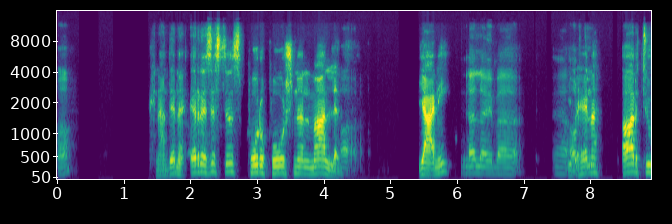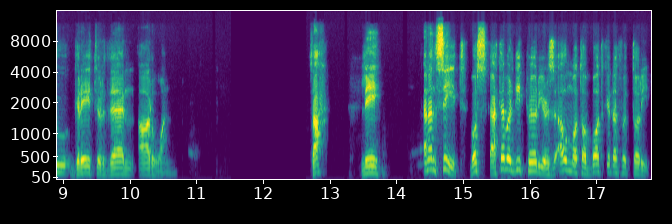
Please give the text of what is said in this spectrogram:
آه. إحنا عندنا ال resistance proportional مع ال length آه، يعني؟ لا لا يبقى آه، يبقى R2. هنا R2 greater than R1 صح؟ ليه؟ أنا نسيت. بص اعتبر دي barriers أو مطبات كده في الطريق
